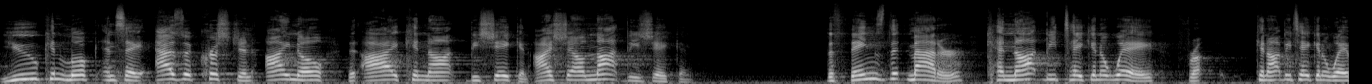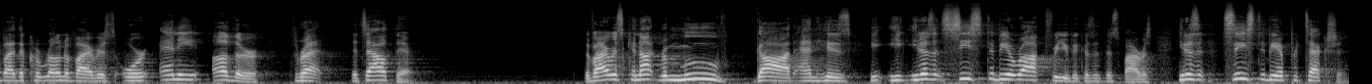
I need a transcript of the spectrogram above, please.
you can look and say, as a Christian, I know that I cannot be shaken. I shall not be shaken. The things that matter cannot be taken away from, cannot be taken away by the coronavirus or any other threat that's out there. The virus cannot remove God and his, he, he, he doesn't cease to be a rock for you because of this virus. He doesn't cease to be a protection.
